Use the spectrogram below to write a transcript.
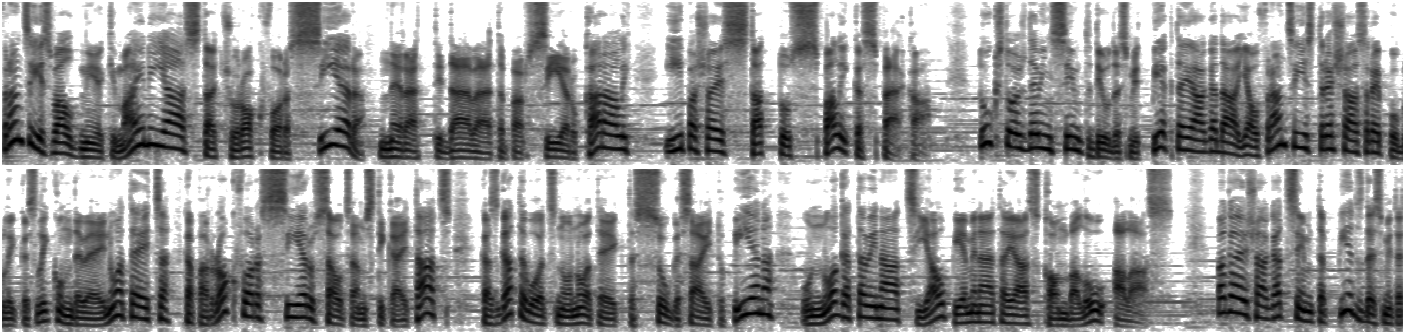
Francijas valdnieki mainījās, taču Rokforas siera, nereti dēvēta par sieru karali, īpašais status palika spēkā. 1925. gadā jau Francijas Trešās republikas likumdevēji noteica, ka par Rokforas sieru saucams tikai tāds, kas gatavots no noteiktas sugas aitu piena un nogatavināts jau pieminētajās kombalū alās. Pagājušā gadsimta 50.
